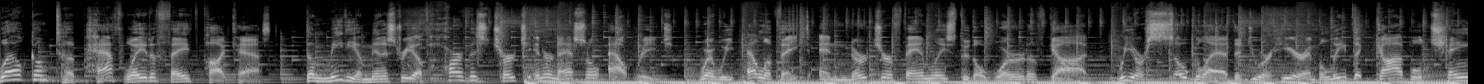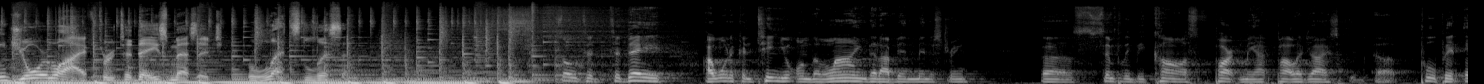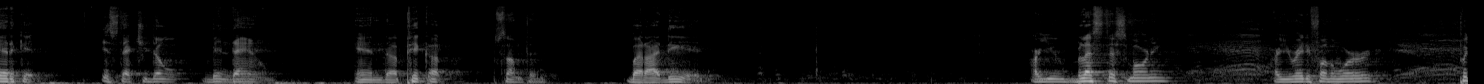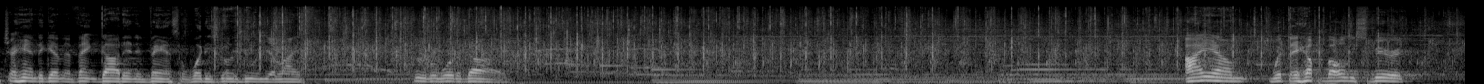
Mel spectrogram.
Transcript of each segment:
Welcome to Pathway to Faith podcast, the media ministry of Harvest Church International Outreach, where we elevate and nurture families through the Word of God. We are so glad that you are here and believe that God will change your life through today's message. Let's listen. So, to, today, I want to continue on the line that I've been ministering uh, simply because, pardon me, I apologize, uh, pulpit etiquette is that you don't bend down and uh, pick up something, but I did. Are you blessed this morning? Are you ready for the word? Put your hand together and thank God in advance for what He's going to do in your life through the Word of God. I am, with the help of the Holy Spirit,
